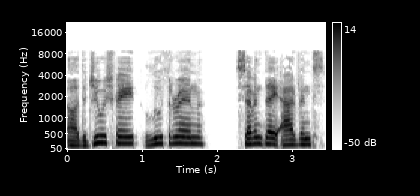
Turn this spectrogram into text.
uh, the Jewish faith, Lutheran, Seventh Day Advent,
